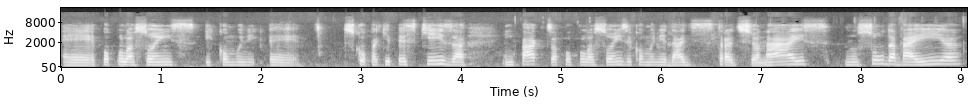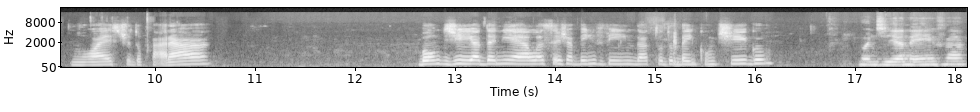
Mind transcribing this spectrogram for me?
é, populações e comuni é, desculpa, que pesquisa impactos a populações e comunidades tradicionais no sul da Bahia, no oeste do Pará. Bom dia, Daniela, seja bem-vinda, tudo bem contigo? Bom dia, Neiva.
